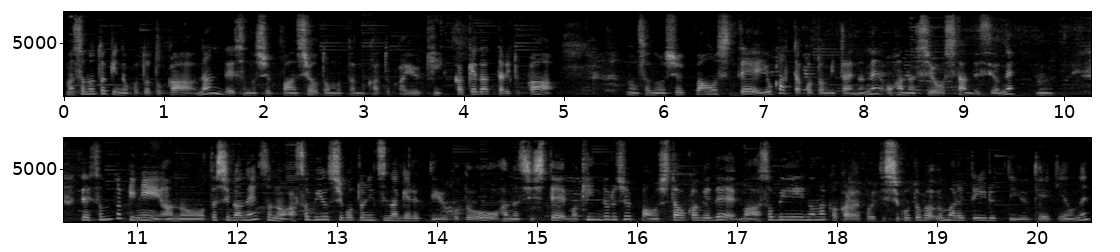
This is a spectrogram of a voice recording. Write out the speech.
まあ、その時のこととか、なんでその出版しようと思ったのかとかいうきっかけだったりとか、その出版をして良かったことみたいなねお話をしたんですよね。うん、でその時にあの私がねその遊びを仕事につなげるっていうことをお話しして、まあ、Kindle 出版をしたおかげで、まあ、遊びの中からこうやって仕事が生まれているっていう経験をね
